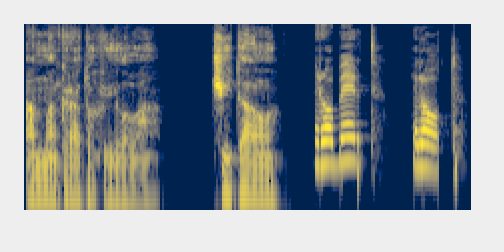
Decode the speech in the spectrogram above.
Anna Kratochvílová. Čítal Robert Roth.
